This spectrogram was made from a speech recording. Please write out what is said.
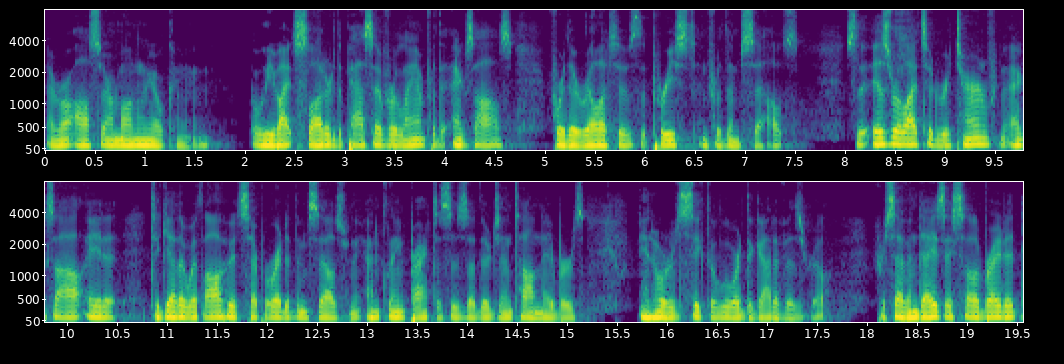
and were all ceremonial clean. The Levites slaughtered the Passover lamb for the exiles, for their relatives, the priests, and for themselves. So the Israelites who had returned from exile ate it, together with all who had separated themselves from the unclean practices of their Gentile neighbors, in order to seek the Lord, the God of Israel. For seven days they celebrated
